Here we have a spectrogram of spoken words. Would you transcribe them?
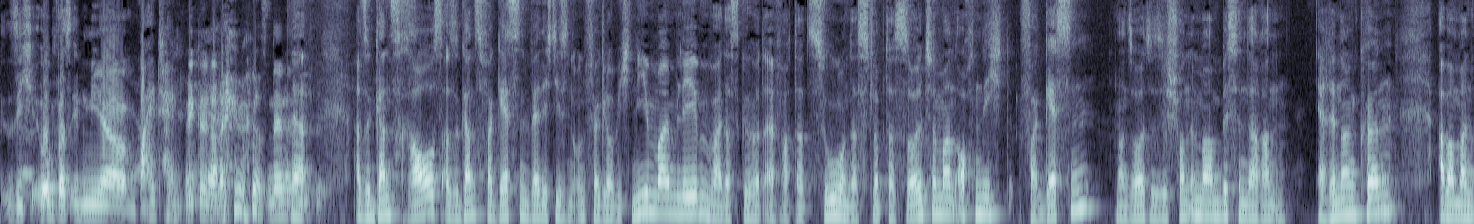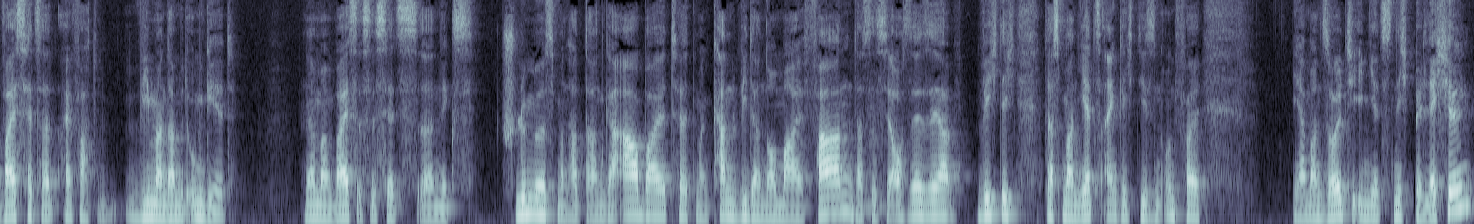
sich irgendwas in mir weiterentwickelt oder wie man das nennen ja, Also ganz raus, also ganz vergessen werde ich diesen Unfall, glaube ich, nie in meinem Leben, weil das gehört einfach dazu und das, ich glaube, das sollte man auch nicht vergessen. Man sollte sich schon immer ein bisschen daran erinnern können, mhm. aber man weiß jetzt halt einfach, wie man damit umgeht. Ne, man weiß, es ist jetzt äh, nichts Schlimmes, man hat daran gearbeitet, man kann wieder normal fahren. Das ist ja auch sehr, sehr wichtig, dass man jetzt eigentlich diesen Unfall ja, man sollte ihn jetzt nicht belächeln.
